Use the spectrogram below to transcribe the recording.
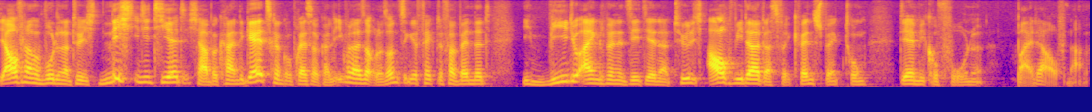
Die Aufnahme wurde natürlich nicht editiert. Ich habe keine Gates, keinen Kompressor, keinen Equalizer oder sonstige Effekte verwendet. Im Video eingeblendet seht ihr natürlich auch wieder das Frequenzspektrum der Mikrofone bei der Aufnahme.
